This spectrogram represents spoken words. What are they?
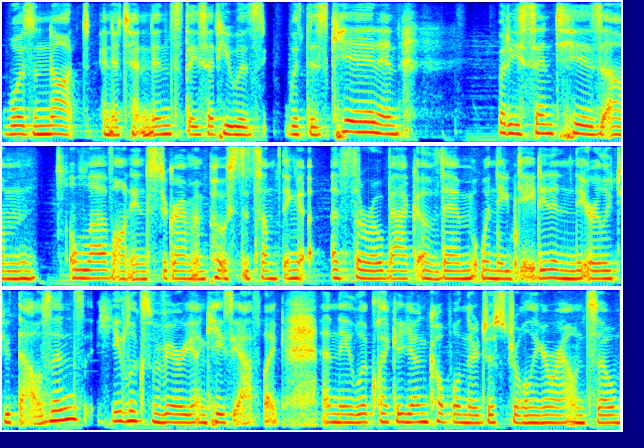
was not in attendance. They said he was with this kid, and but he sent his um, love on Instagram and posted something, a throwback of them when they dated in the early 2000s. He looks very young, Casey Affleck, and they look like a young couple and they're just strolling around. So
